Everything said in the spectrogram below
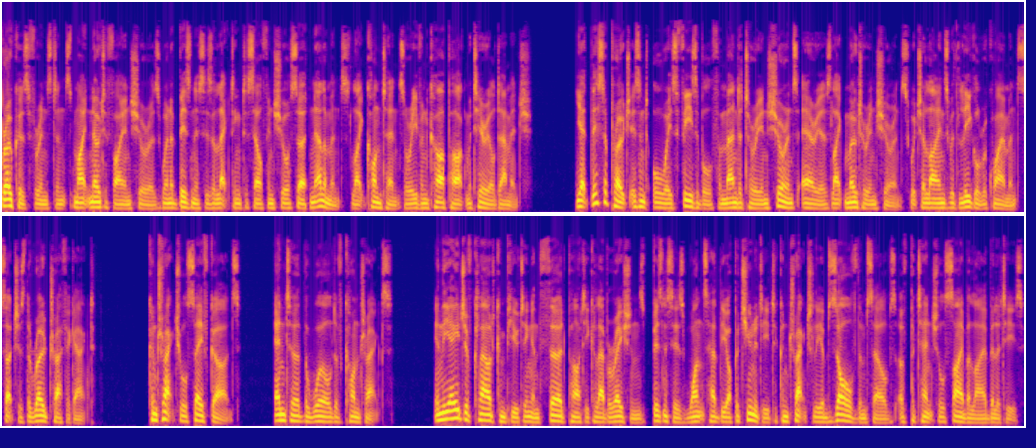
Brokers, for instance, might notify insurers when a business is electing to self-insure certain elements, like contents or even car park material damage. Yet this approach isn't always feasible for mandatory insurance areas like motor insurance, which aligns with legal requirements such as the Road Traffic Act. Contractual safeguards. Enter the world of contracts. In the age of cloud computing and third-party collaborations, businesses once had the opportunity to contractually absolve themselves of potential cyber liabilities.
